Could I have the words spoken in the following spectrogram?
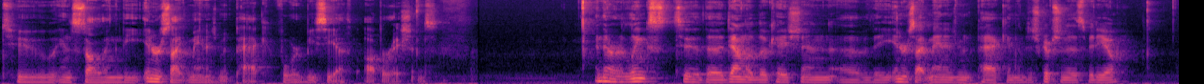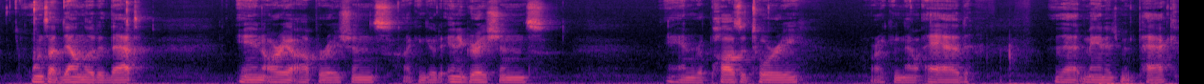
to installing the Intersight Management Pack for VCF operations. And there are links to the download location of the Intersight Management Pack in the description of this video. Once I've downloaded that in ARIA operations, I can go to integrations and repository where I can now add that management pack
